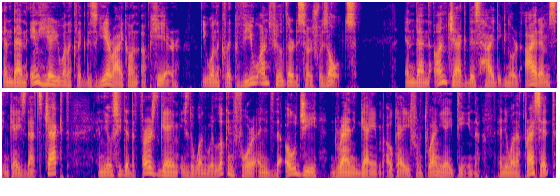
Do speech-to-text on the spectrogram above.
and then in here, you want to click this gear icon up here. You want to click View Unfiltered Search Results. And then uncheck this Hide Ignored Items in case that's checked. And you'll see that the first game is the one we're looking for, and it's the OG Granny game, okay, from 2018. And you want to press it,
